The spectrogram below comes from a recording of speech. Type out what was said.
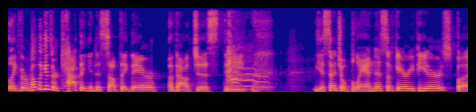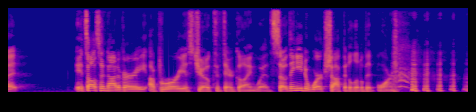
like the Republicans are tapping into something there about just the the essential blandness of Gary Peters, but it's also not a very uproarious joke that they're going with. So they need to workshop it a little bit more.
